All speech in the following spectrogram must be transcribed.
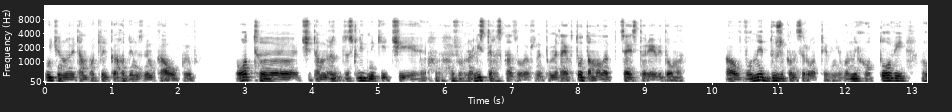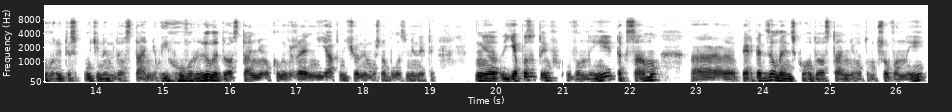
Путіну і там по кілька годин з ним каву пив. От е, чи там дослідники, чи журналісти розказували, вже не пам'ятаю хто там, але ця історія відома. Вони дуже консервативні. Вони готові говорити з Путіним до останнього. І говорили до останнього, коли вже ніяк нічого не можна було змінити. Е, Є позитив. Вони так само терпять Зеленського до останнього, тому що вони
